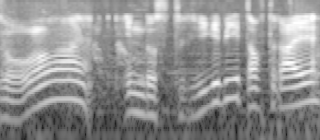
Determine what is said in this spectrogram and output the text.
So, Industriegebiet auf drei.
